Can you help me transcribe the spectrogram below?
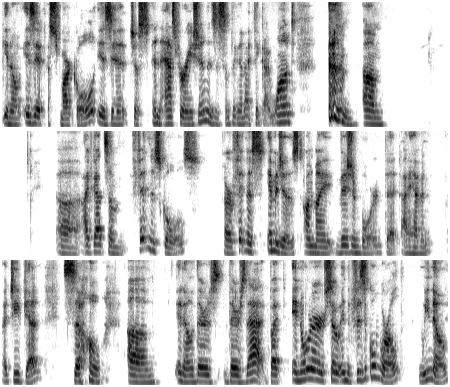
you know, is it a smart goal? Is it just an aspiration? Is it something that I think I want? um, uh, I've got some fitness goals or fitness images on my vision board that I haven't achieved yet. So um, you know there's there's that. But in order so in the physical world we know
